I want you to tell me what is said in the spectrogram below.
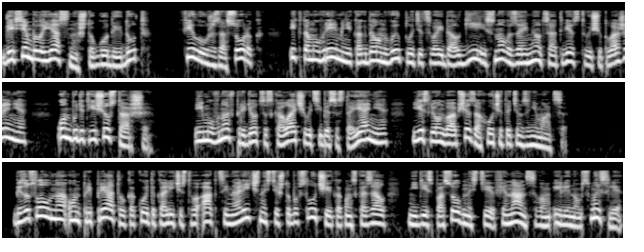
Да и всем было ясно, что годы идут, Филу уже за сорок, и к тому времени, когда он выплатит свои долги и снова займет соответствующее положение, он будет еще старше, и ему вновь придется сколачивать себе состояние, если он вообще захочет этим заниматься. Безусловно, он припрятал какое-то количество акций наличности, чтобы в случае, как он сказал, недееспособности в финансовом или ином смысле,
